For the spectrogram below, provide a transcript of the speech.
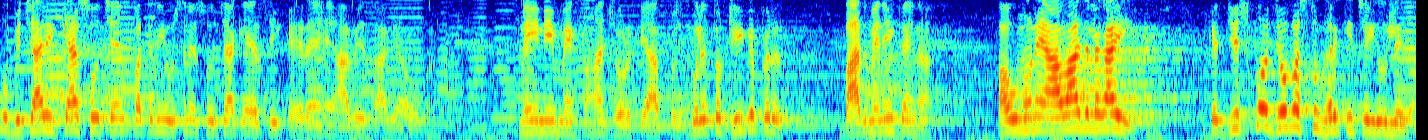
वो बिचारी क्या सोचे, पत्नी उसने सोचा कि ऐसे ही कह रहे हैं, आवेश आ गया होगा। नहीं नहीं, मैं कहा छोड़ के आपको बोले तो ठीक है, फिर बाद में नहीं कहना। और उन्होंने आवाज़ लगाई कि जिसको जो वस्तु घर की चाहिए ले जा।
